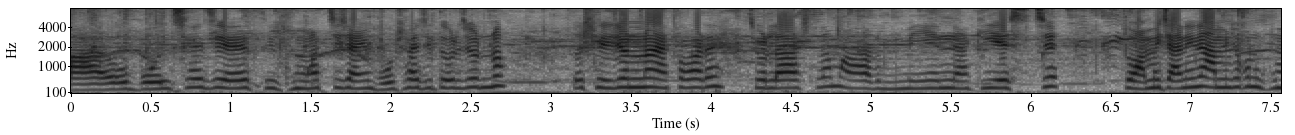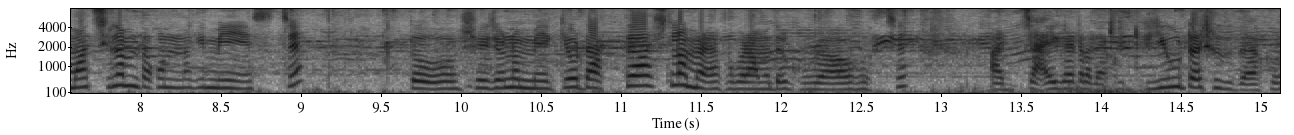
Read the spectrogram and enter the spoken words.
আর ও বলছে যে, তুই ঘুমাচ্ছিস, আমি বসে আছি তোর জন্য। তো সেই জন্য একেবারে চলে আসলাম আর মেয়ে নাকি এসছে। তো আমি জানি না আমি যখন ঘুমাচ্ছিলাম তখন নাকি মেয়ে এসছে। তো সেই জন্য মেয়েকেও ডাকতে আসলাম আর একেবারে আমাদের ঘোরাও হচ্ছে। আর জায়গাটা দেখো ভিউটা শুধু দেখো।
